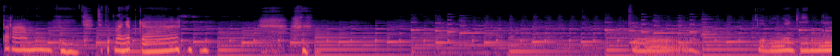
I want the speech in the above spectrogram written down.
teram. Cepet banget kan? Tuh jadinya gini.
